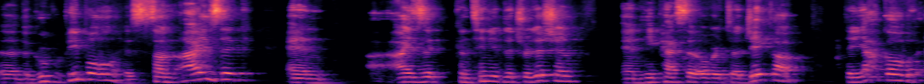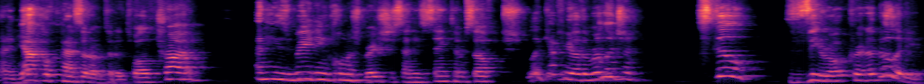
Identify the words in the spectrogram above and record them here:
uh, the group of people, his son Isaac, and Isaac continued the tradition and he passed it over to Jacob, to Yaakov, and Yaakov passed it over to the 12th tribe. And he's reading Chumash Bereshis and he's saying to himself, like every other religion, still zero credibility.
